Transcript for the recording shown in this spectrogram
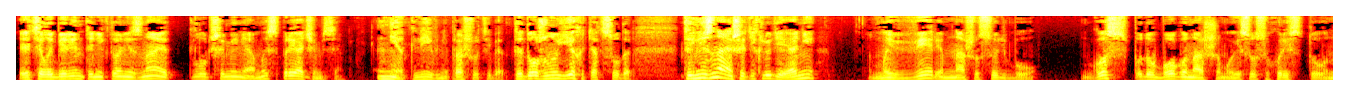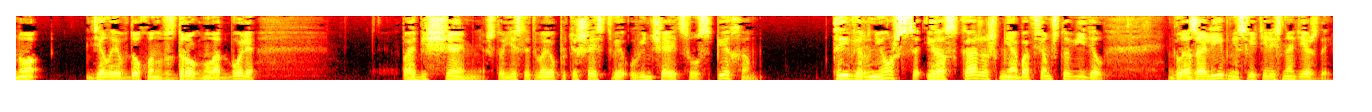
Эти лабиринты никто не знает лучше меня. Мы спрячемся». «Нет, Ливни, прошу тебя, ты должен уехать отсюда. Ты не знаешь этих людей, они...» «Мы верим нашу судьбу, Господу Богу нашему, Иисусу Христу, но...» Делая вдох, он вздрогнул от боли. «Пообещай мне, что если твое путешествие увенчается успехом, ты вернешься и расскажешь мне обо всем, что видел. Глаза Ливни светились надеждой.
